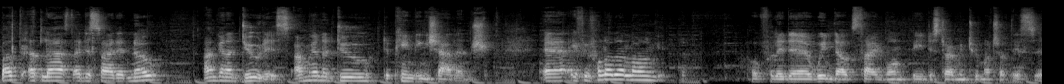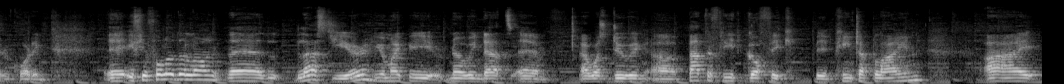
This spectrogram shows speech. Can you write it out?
But at last I decided, no, I'm gonna do this. I'm gonna do the painting challenge. Uh, if you followed along, hopefully the wind outside won't be disturbing too much of this recording. Uh, if you followed along uh, last year, you might be knowing that um, I was doing a Battlefleet Gothic uh, paint up line. I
